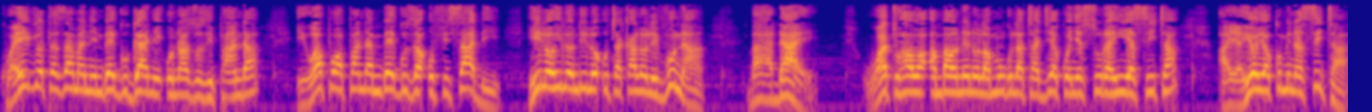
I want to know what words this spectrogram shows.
kwa hivyo tazama ni mbegu gani unazozipanda iwapo wapanda mbegu za ufisadi hilo hilo ndilo utakalolivuna baadaye. Watu hawa ambao neno la mungu latajia kwenye sura hii ya sita aya hiyo ya 16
